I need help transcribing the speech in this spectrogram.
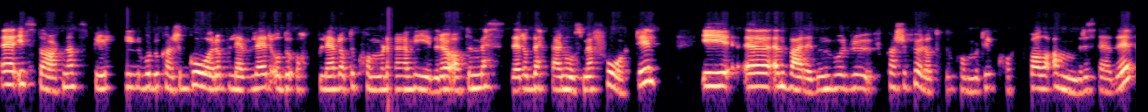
eh, i starten av et spill hvor du kanskje går opp leveler, og du opplever at du kommer deg videre, og at du mestrer, og dette er noe som jeg får til i eh, en verden hvor du kanskje føler at du kommer til kort på alle andre steder.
